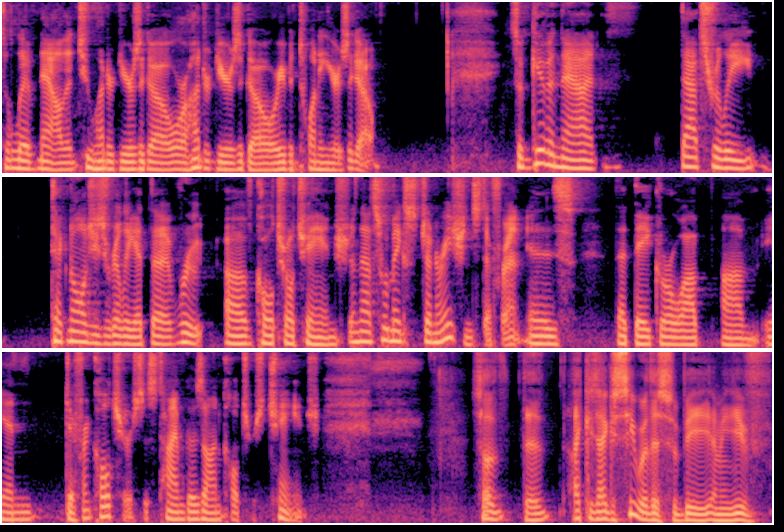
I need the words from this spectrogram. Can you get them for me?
to live now than 200 years ago or 100 years ago or even 20 years ago. So, given that, that's really technology is really at the root of cultural change, and that's what makes generations different. Is that they grow up um, in different cultures as time goes on, cultures change. So the I could I could see where this would be. I mean, you've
